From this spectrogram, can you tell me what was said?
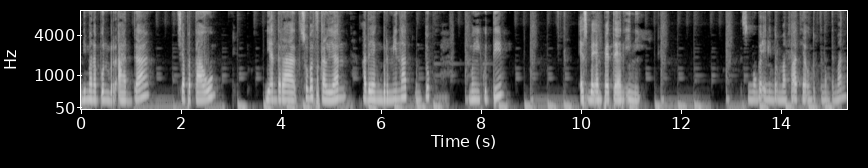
di mana pun berada. Siapa tahu di antara sobat sekalian ada yang berminat untuk mengikuti SBMPTN ini. Semoga ini bermanfaat ya untuk teman-teman.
